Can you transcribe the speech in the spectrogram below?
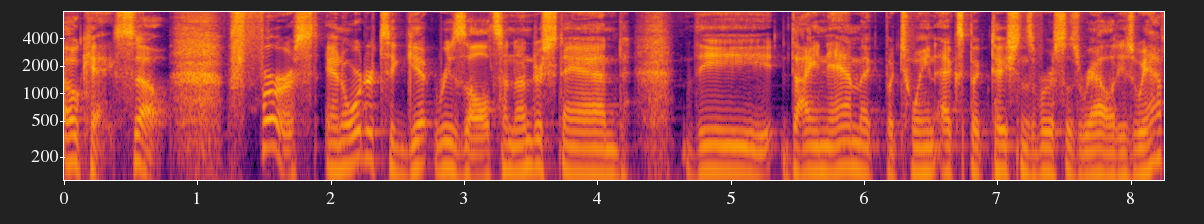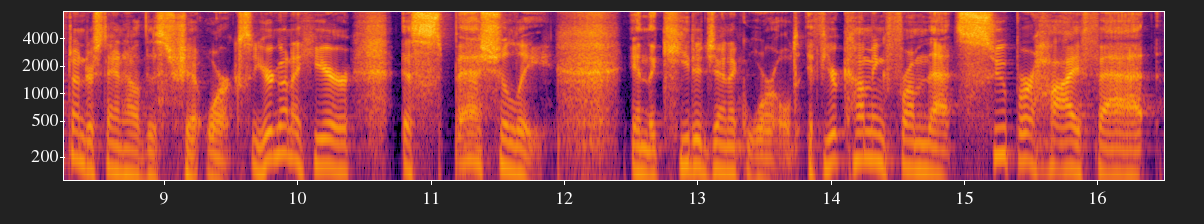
Okay, so first, in order to get results and understand the dynamic between expectations versus realities, we have to understand how this shit works. You're going to hear, especially in the ketogenic world, if you're coming from that super high fat,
